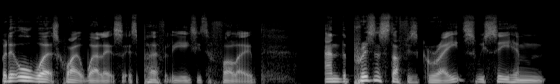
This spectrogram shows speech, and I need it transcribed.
But it all works quite well. It's it's perfectly easy to follow. And the prison stuff is great. We see him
